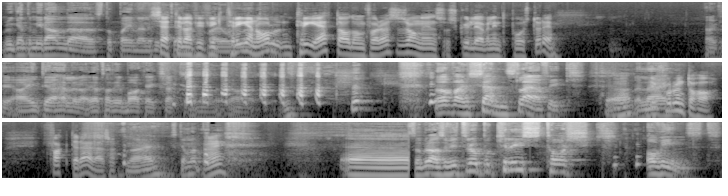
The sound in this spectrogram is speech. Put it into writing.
Brukar inte Miranda stoppa in fickan? Sett till att vi fick varje gång? 3-0, 3-1 av dem förra säsongen så skulle jag väl inte påstå det. Okej, ja, inte jag heller då. Jag tar tillbaka exakt det. Var bara en känsla jag fick. Men Det får du inte ha. Fuck det där alltså. nej, ska man Nej. Eh, Så bra, så vi tror på kryss, torsk och vinst.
